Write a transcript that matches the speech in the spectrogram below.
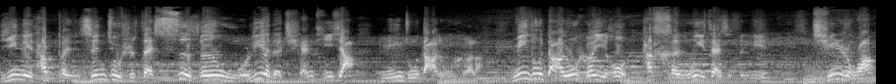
因为它本身就是在四分五裂的前提下，民族大融合了。民族大融合以后，它很容易再次分裂。秦始皇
